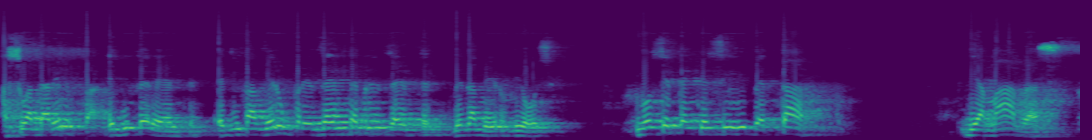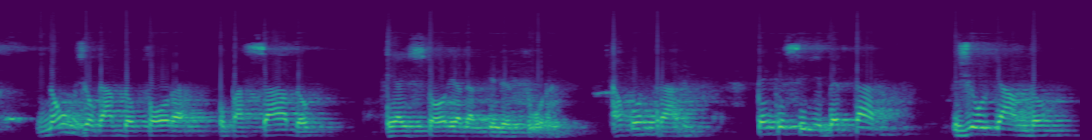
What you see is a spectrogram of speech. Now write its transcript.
a sua tarefa é diferente, é de fazer um presente presente verdadeiro de hoje. Você tem que se libertar de amarras, não jogando fora o passado é a história da arquitetura. Ao contrário, tem que se libertar julgando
